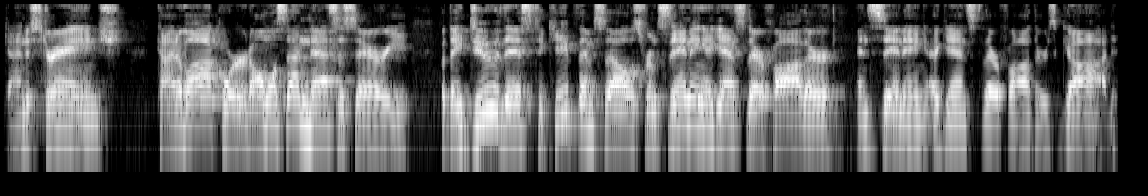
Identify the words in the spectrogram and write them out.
kind of strange, kind of awkward, almost unnecessary, but they do this to keep themselves from sinning against their father and sinning against their father's God.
